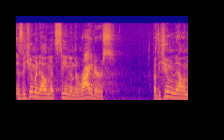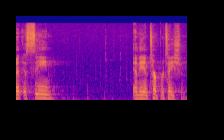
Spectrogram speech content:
is the human element seen in the writers, but the human element is seen in the interpretation.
